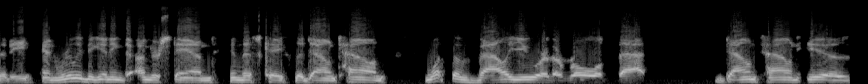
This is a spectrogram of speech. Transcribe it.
city and really beginning to understand, in this case, the downtown, what the value or the role of that downtown is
